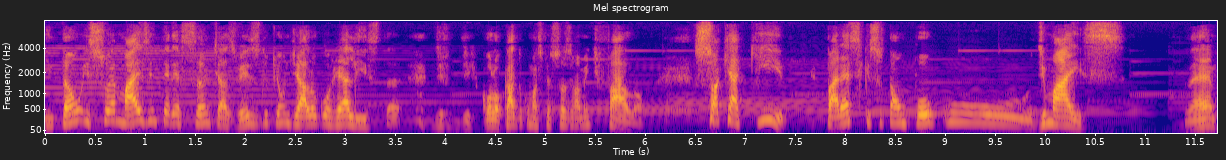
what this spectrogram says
Então, isso é mais interessante às vezes do que um diálogo realista, de, de colocado como as pessoas realmente falam. Só que aqui parece que isso está um pouco demais né?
